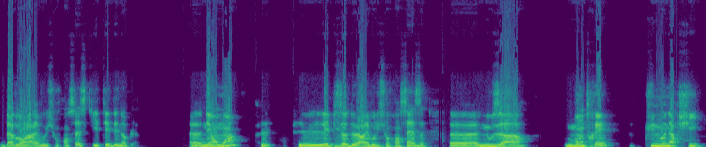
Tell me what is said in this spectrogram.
d'avant la Révolution française qui étaient des nobles. néanmoins, l'épisode de la Révolution française nous a montré qu'une monarchie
